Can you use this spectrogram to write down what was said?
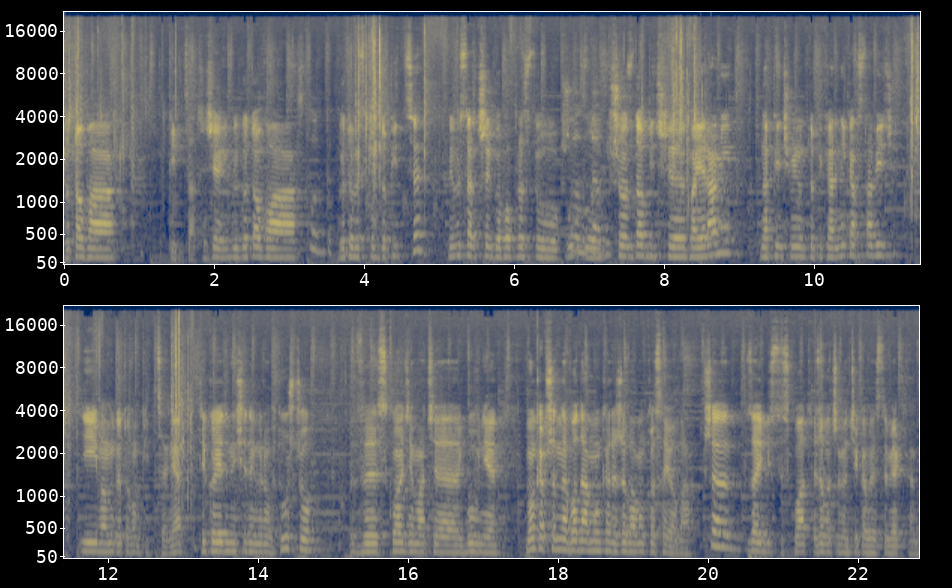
gotowa pizza. W sensie jakby gotowa, Spód do... gotowy spód do pizzy i wystarczy go po prostu Przyozdobić. przyozdobić e, bajerami, na 5 minut do piekarnika wstawić i mamy gotową pizzę, nie? Tylko 1,7 g tłuszczu. W składzie macie głównie mąka pszenna, woda, mąka ryżowa, mąka sojowa. Prze zajebisty skład. Zobaczymy, ciekawy jestem jak ten,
